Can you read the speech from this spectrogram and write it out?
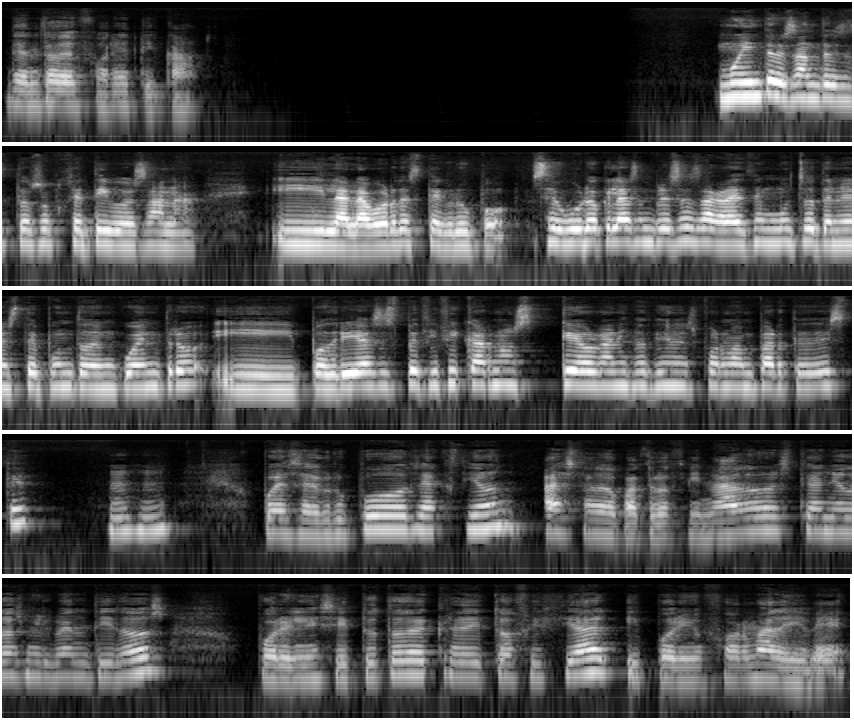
dentro de Forética. Muy interesantes estos objetivos, Ana, y la labor de este grupo. Seguro que las empresas agradecen mucho tener este punto de encuentro y ¿podrías especificarnos qué organizaciones forman parte de este? Pues el grupo de acción ha estado patrocinado este año 2022 por el Instituto de Crédito Oficial y por Informa de IB,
